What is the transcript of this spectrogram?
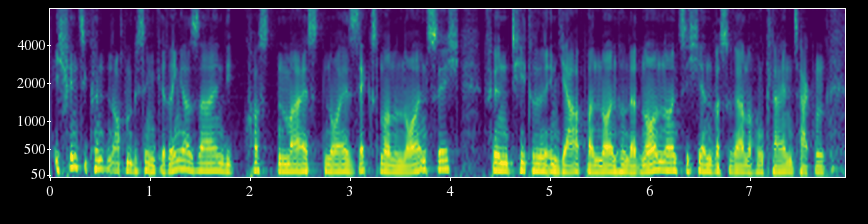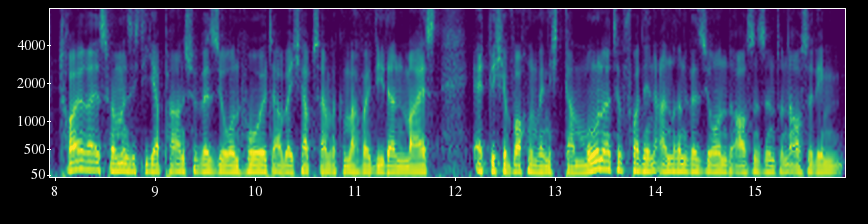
ich finde, sie könnten auch ein bisschen geringer geringer sein. Die kosten meist neu 6,99 für einen Titel, in Japan 999 Yen, was sogar noch einen kleinen Tacken teurer ist, wenn man sich die japanische Version holt. Aber ich habe es einfach gemacht, weil die dann meist etliche Wochen, wenn nicht gar Monate vor den anderen Versionen draußen sind und außerdem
